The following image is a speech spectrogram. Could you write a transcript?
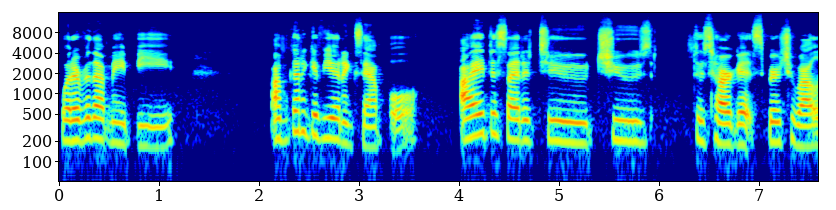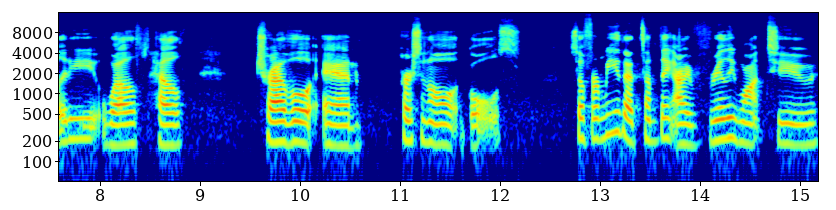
whatever that may be I'm going to give you an example. I decided to choose to target spirituality, wealth, health, travel, and personal goals. So for me, that's something I really want to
